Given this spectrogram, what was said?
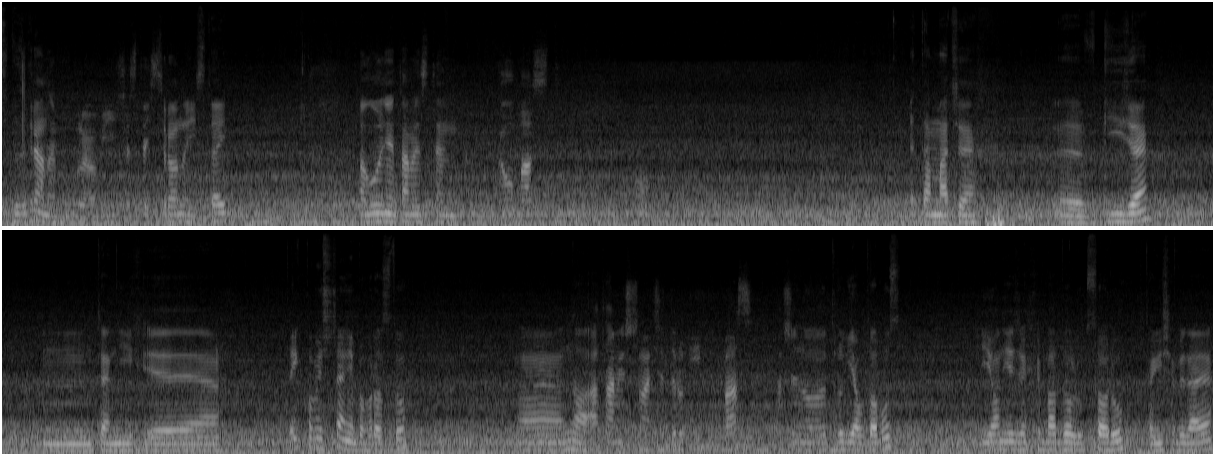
Czy to jest grane w ogóle? Widzicie, z tej strony i z tej. Ogólnie tam jest ten Go Bust. O. Tam macie y, w Gizie ten ich, to ich pomieszczenie po prostu. E, No, a tam jeszcze macie drugi bus, znaczy no drugi autobus i on jedzie chyba do Luxoru, tak mi się wydaje.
